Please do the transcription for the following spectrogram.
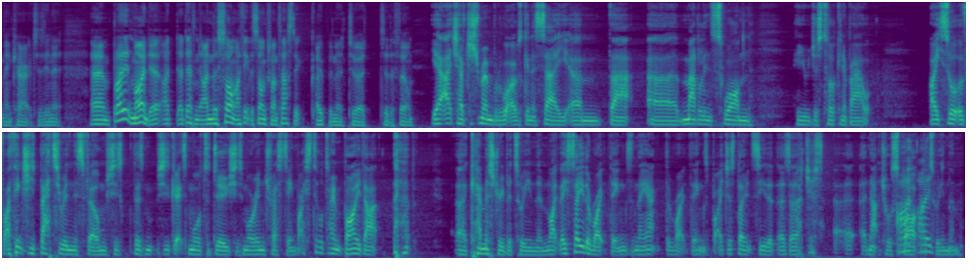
main characters in it. Um, but I didn't mind it. I, I, definitely and the song. I think the song's fantastic opener to a, to the film. Yeah, actually, I've just remembered what I was going to say. Um, that uh, Madeleine Swann, who you were just talking about, I sort of I think she's better in this film. She's there's she gets more to do. She's more interesting, but I still don't buy that uh, chemistry between them. Like they say the right things and they act the right things, but I just don't see that there's a just a, a natural spark I, I, between them.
